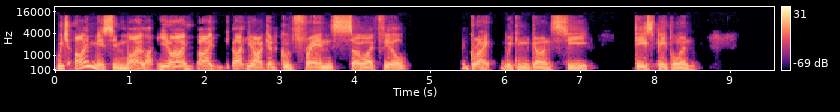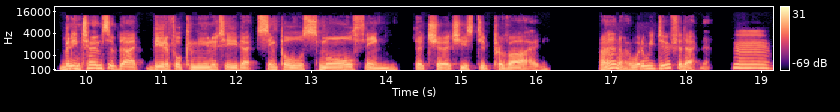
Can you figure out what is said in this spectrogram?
Which I miss in my life. You know, I, I, I you know, I got good friends, so I feel great. We can go and see these people and but in terms of that beautiful community that simple small thing the church used to provide i don't know what do we do for that now mm.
